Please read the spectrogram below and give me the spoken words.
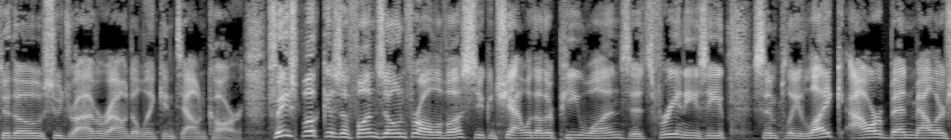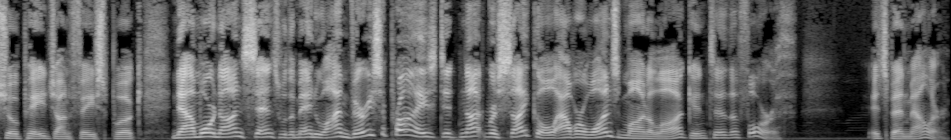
to those who drive around a Lincoln Town car. Facebook is a fun zone for all of us. You can chat with other P1s. It's free and easy. Simply like our Ben Maller Show page on Facebook. Now, more nonsense with a man who I'm very surprised did not recycle our ones monologue into the fourth. It's Ben Maller.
